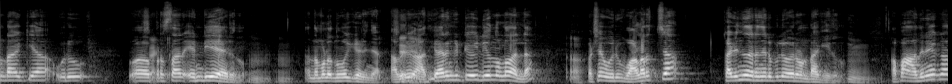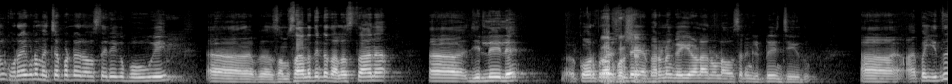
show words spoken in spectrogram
ഉണ്ടാക്കിയ ഒരു പ്രസ്ഥാനം എൻ ഡി എ ആയിരുന്നു. നമ്മൾ നോക്കിക്കഴിഞ്ഞാൽ. അവർ അധികാരം കിട്ടിയോ ഇല്ലയോ എന്നുള്ളതല്ല. പക്ഷേ ഒരു വളർച്ച കഴിഞ്ഞ തെരഞ്ഞെടുപ്പിൽ അവർ ഉണ്ടാക്കിയിരുന്നു അപ്പോൾ അതിനേക്കാൾ കുറേ കൂടെ മെച്ചപ്പെട്ട ഒരു അവസ്ഥയിലേക്ക് പോവുകയും സംസ്ഥാനത്തിന്റെ തലസ്ഥാന ജില്ലയിലെ കോർപ്പറേഷന്റെ ഭരണം കൈയാളാനുള്ള അവസരം കിട്ടുകയും ചെയ്തു. അപ്പോൾ ഇത്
